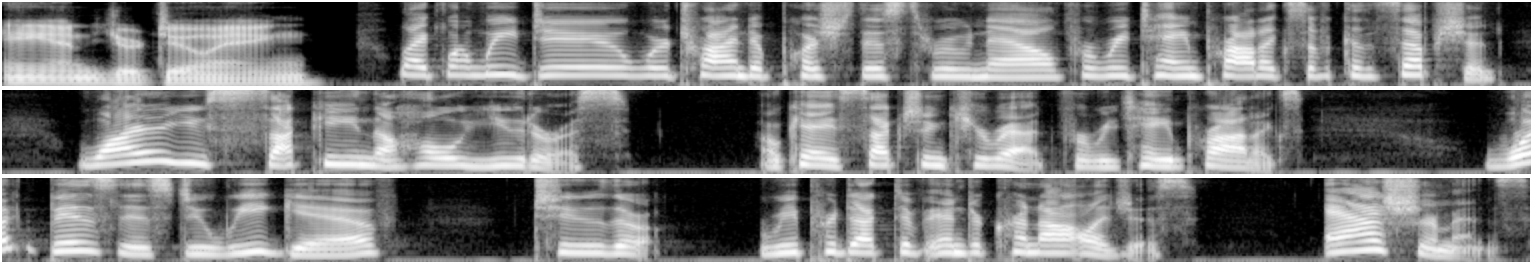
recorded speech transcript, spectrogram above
and you're doing Like when we do, we're trying to push this through now for retained products of conception. Why are you sucking the whole uterus? Okay, suction curette for retained products. What business do we give to the reproductive endocrinologist? Asherman's.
